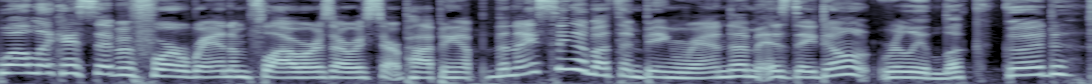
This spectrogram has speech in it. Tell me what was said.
Well, like I said before, random flowers always start popping up. The nice thing about them being random is they don't really look good.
